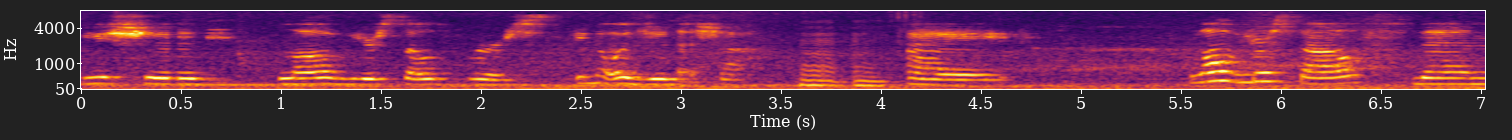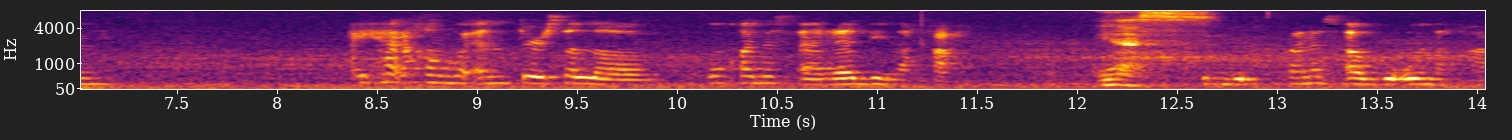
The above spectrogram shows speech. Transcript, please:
you should love yourself first. Tinuod yun na siya. Mm-mm. Ay, love yourself, then ay hara ka mo enter sa love kung kanas ah, ready na ka. Yes. Kung kanas abuo na ka.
